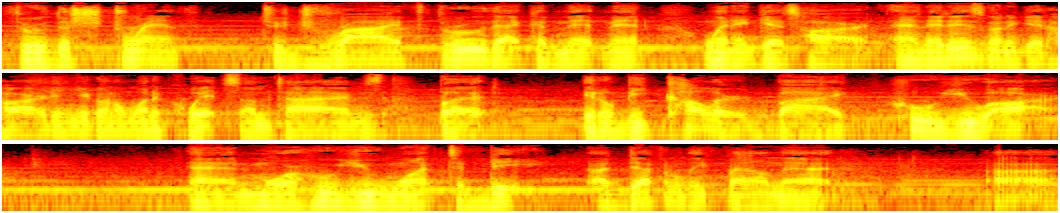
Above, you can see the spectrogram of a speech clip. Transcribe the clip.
through the strength to drive through that commitment when it gets hard. And it is going to get hard and you're going to want to quit sometimes, but it'll be colored by who you are and more who you want to be. I definitely found that uh,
